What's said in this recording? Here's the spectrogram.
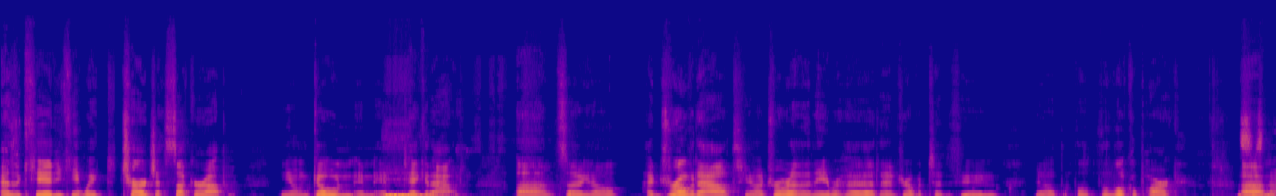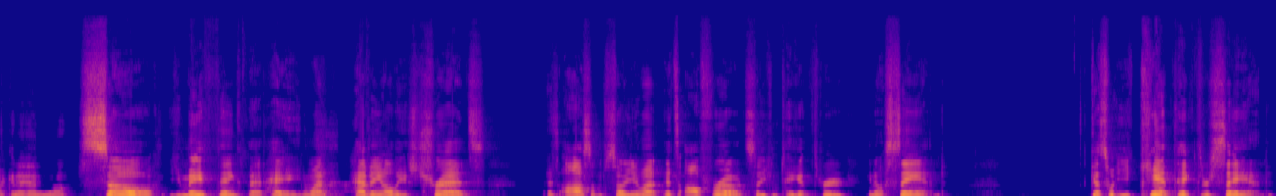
As a kid, you can't wait to charge that sucker up, you know, and go and, and, and take it out. Um, so you know, I drove it out. You know, I drove it out of the neighborhood and I drove it to, to you know the, the local park. This is Um, not going to end well. So you may think that hey, you know what, having all these treads is awesome. So you know what, it's off road, so you can take it through you know sand. Guess what? You can't take through sand.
